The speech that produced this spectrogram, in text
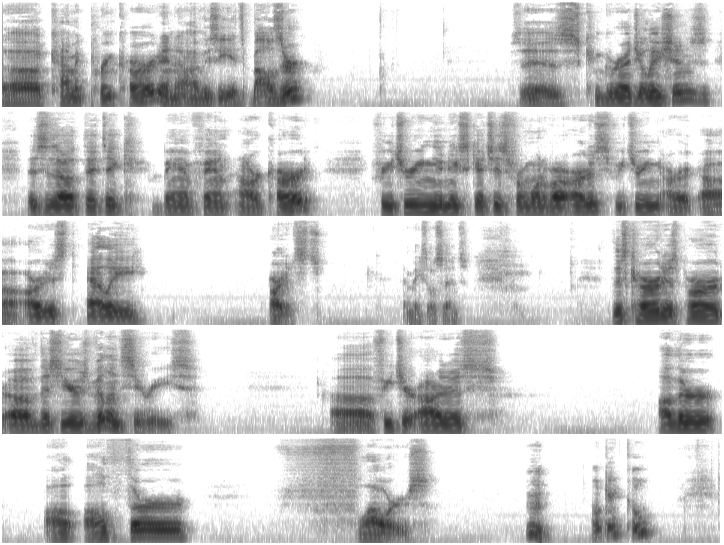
uh, comic print card, and obviously it's Bowser. Says, congratulations, this is authentic BAM fan art card featuring unique sketches from one of our artists, featuring our uh, artist Alley Artists. That makes no sense. This card is part of this year's Villain series. Uh, feature artists, other, all, author, flowers. Hmm. Okay, cool.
